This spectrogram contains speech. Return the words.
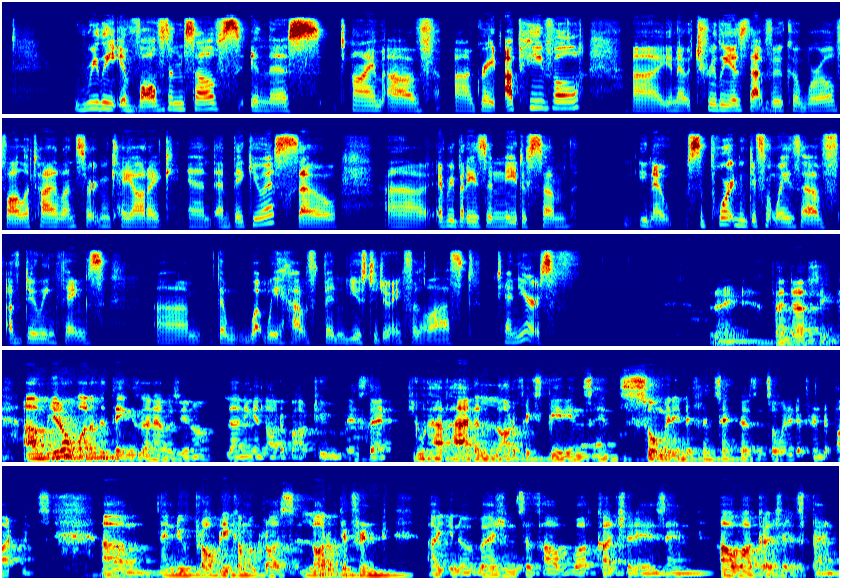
really evolve themselves in this time of uh, great upheaval. Uh, you know, truly is that VUCA world, volatile, uncertain, chaotic, and ambiguous. So uh, everybody's in need of some, you know, support in different ways of of doing things um, than what we have been used to doing for the last 10 years. Right. Fantastic. Um, you know, one of the things that I was, you know, learning a lot about you is that you have had a lot of experience in so many different sectors and so many different departments. Um, and you've probably come across a lot of different, uh, you know, versions of how work culture is and how work culture is spanned.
